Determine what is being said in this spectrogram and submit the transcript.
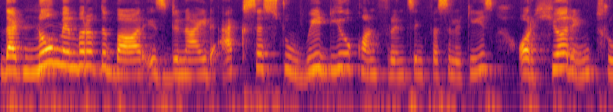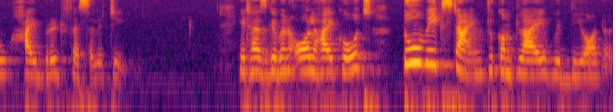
that no member of the bar is denied access to video conferencing facilities or hearing through hybrid facility. It has given all high courts two weeks' time to comply with the order.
